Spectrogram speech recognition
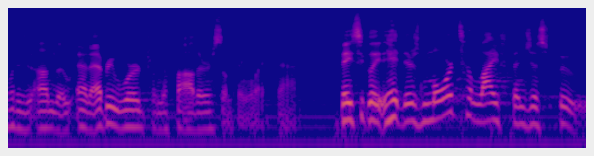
what is it, on, the, on every word from the Father or something like that. Basically, hey, there's more to life than just food.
